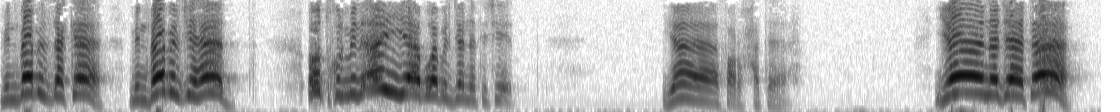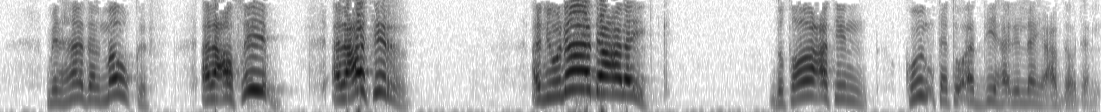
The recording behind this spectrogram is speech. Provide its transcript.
من باب الزكاة من باب الجهاد ادخل من أي أبواب الجنة شئت. يا فرحتاه يا نجاتاه من هذا الموقف العصيب العسر أن ينادى عليك بطاعة كنت تؤديها لله عز وجل.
